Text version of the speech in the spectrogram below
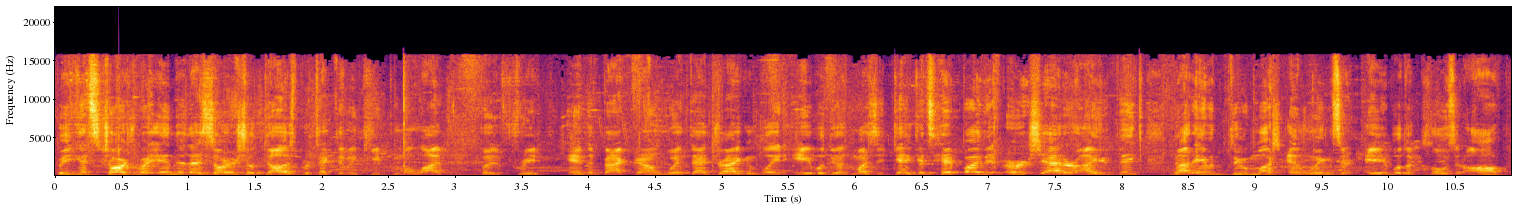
But he gets charged right in there. that Zarya Shield does protect him and keep him alive. But Freed in the background with that Dragon Blade able to do as much as again, gets hit by the Earth Shatter, I think, not able to do much, and Lynx are able to close it off,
